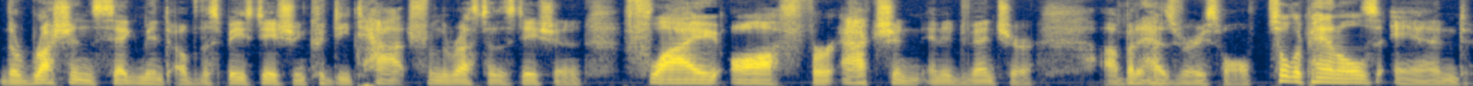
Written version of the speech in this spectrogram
the Russian segment of the space station could detach from the rest of the station and fly off for action and adventure. Uh, but it has very small solar panels and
